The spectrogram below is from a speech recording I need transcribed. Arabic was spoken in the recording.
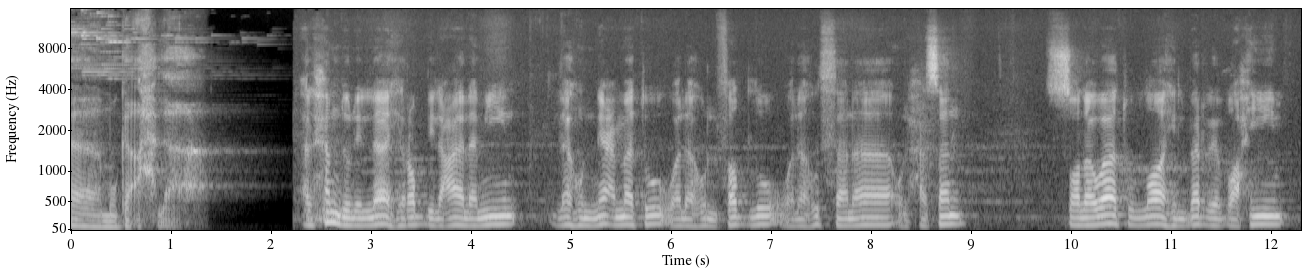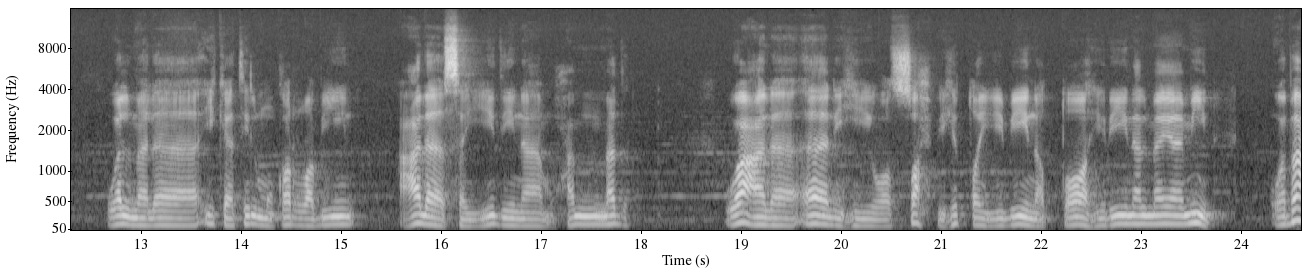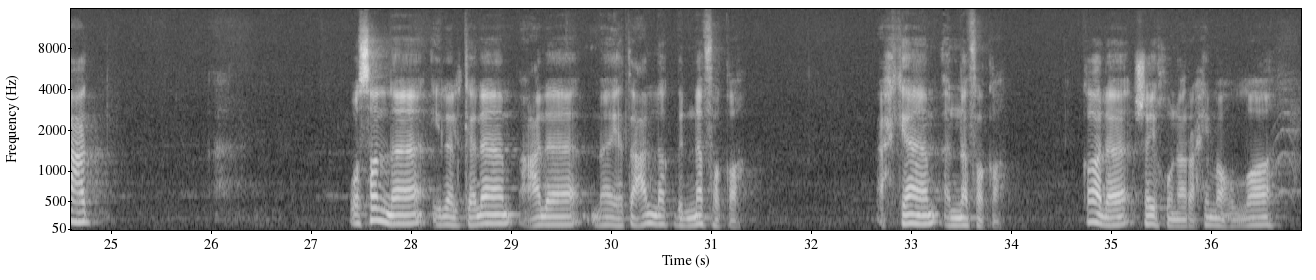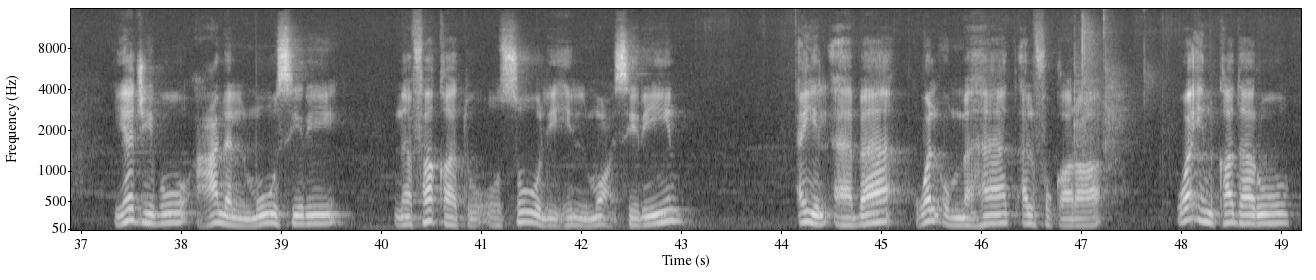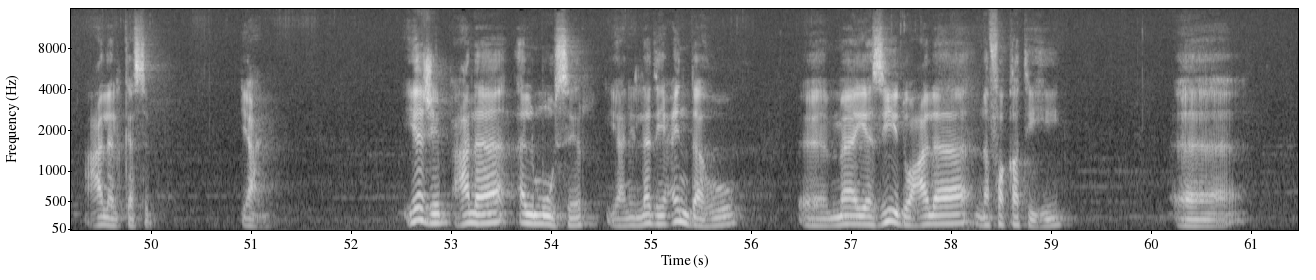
ايامك أحلى. الحمد لله رب العالمين له النعمة وله الفضل وله الثناء الحسن. صلوات الله البر الرحيم والملائكة المقربين على سيدنا محمد وعلى آله وصحبه الطيبين الطاهرين الميامين. وبعد وصلنا إلى الكلام على ما يتعلق بالنفقة أحكام النفقة. قال شيخنا رحمه الله يجب على الموسر نفقة أصوله المعسرين أي الآباء والأمهات الفقراء وإن قدروا على الكسب. يعني يجب على الموسر يعني الذي عنده ما يزيد على نفقته.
